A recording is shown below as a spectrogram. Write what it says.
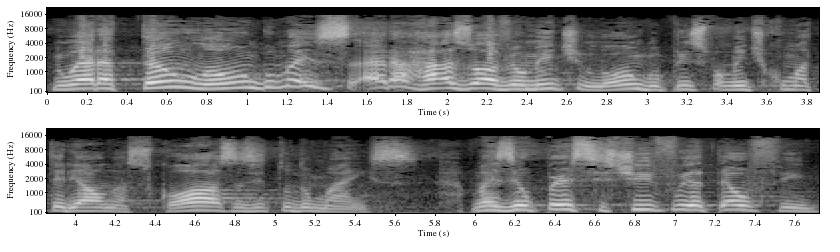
não era tão longo, mas era razoavelmente longo, principalmente com material nas costas e tudo mais mas eu persisti e fui até o fim.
